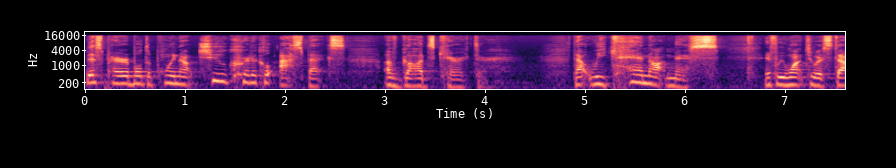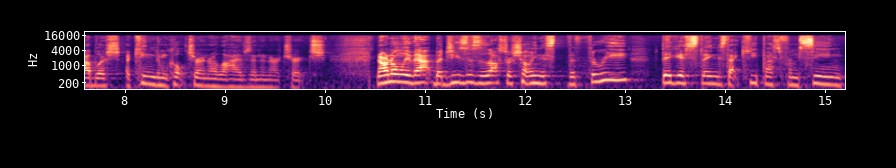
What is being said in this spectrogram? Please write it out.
this parable to point out two critical aspects of God's character that we cannot miss if we want to establish a kingdom culture in our lives and in our church. Not only that, but Jesus is also showing us the three biggest things that keep us from seeing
